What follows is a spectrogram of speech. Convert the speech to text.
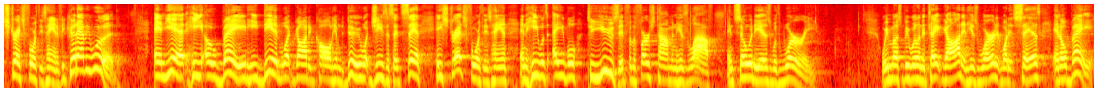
stretch forth his hand. If he could have, he would. And yet he obeyed. He did what God had called him to do, what Jesus had said. He stretched forth his hand and he was able to use it for the first time in his life. And so it is with worry. We must be willing to take God and his word at what it says and obey.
